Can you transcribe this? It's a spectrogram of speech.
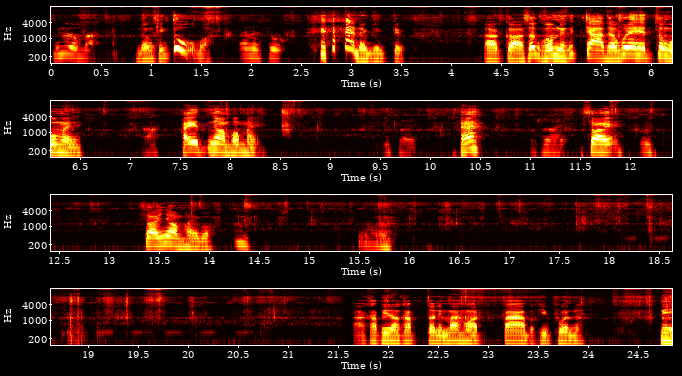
ไม่เรื่องป่ะดงเข่งตู้บ่ไอ้ไม่สู้ดงเข่งตู้ อ่าก็ทรงผมหนึ่งคือจ่าเถอะผู้ใดเฮ็ดทรงผมให้ให้ย้อมผมให้ไม่เคยฮะไม่เคยซอยอืมซอยย้อมให้บ่อืมเอออ่าครับพี่น้องครับตอนนี้มาหอดปลาบักขี้พวนน่ะนี่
